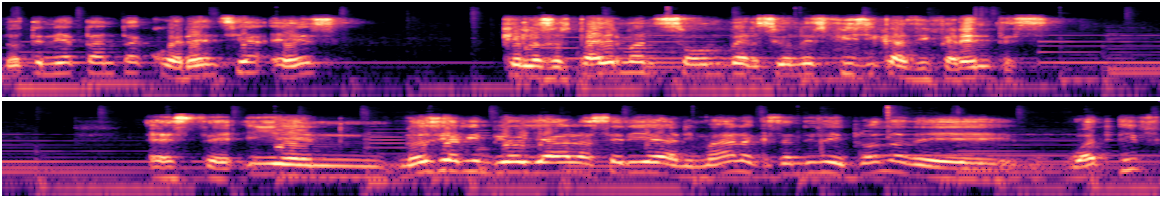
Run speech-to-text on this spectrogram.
no tenía tanta coherencia es que los Spider-Man son versiones físicas diferentes. Este, y en. No sé si alguien vio ya la serie animada, la que está en Disney Plus, la de What If.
